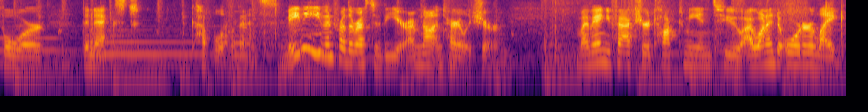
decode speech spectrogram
for the next couple of events. Maybe even for the rest of the year. I'm not entirely sure. My manufacturer talked me into, I wanted to order like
